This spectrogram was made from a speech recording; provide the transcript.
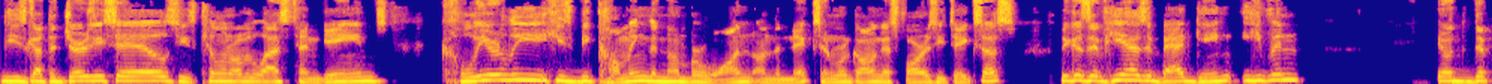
he's got the jersey sales. He's killing over the last 10 games clearly he's becoming the number one on the Knicks, and we're going as far as he takes us. Because if he has a bad game, even you know, the,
